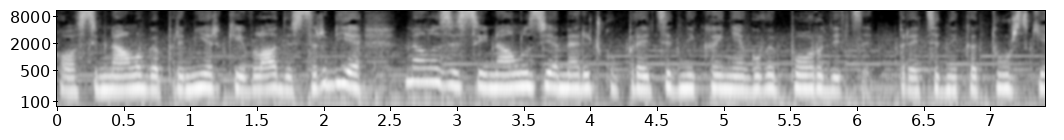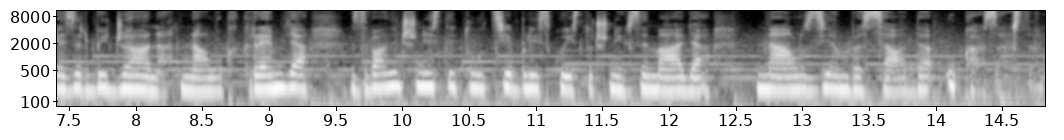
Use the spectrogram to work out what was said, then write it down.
osim naloga premijerke i vlade Srbije, nalaze se i nalozi američkog predsjednika i njegove porodice, predsjednika Turske i Azerbejdžana, nalog Kremlja, zvanične institucije bliskoistočnih zemalja, nalozi ambasada u Kazahstanu. Kazahstanu.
